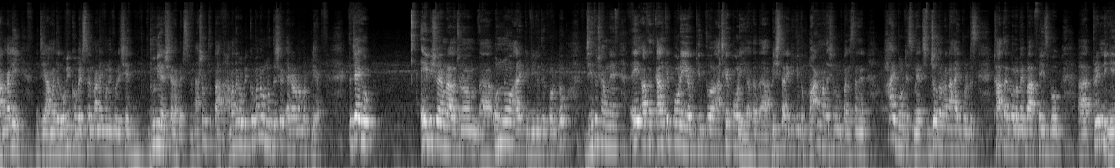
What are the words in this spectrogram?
বাঙালি যে আমাদের অভিজ্ঞ ব্যাটসম্যান মানে মনে করি সে দুনিয়ার সেরা ব্যাটসম্যান আসলে তো তা না। আমাদের অভিজ্ঞ মানে অন্য দেশের এগারো নম্বর প্লেয়ার তো যাই হোক এই বিষয়ে আমরা আলোচনা অন্য আরেকটি ভিডিওতে করব। যেহেতু সামনে এই, অর্থাৎ কালকের পরেই কিন্তু, আজকের পরেই, অর্থাৎ বিশ তারিখে কিন্তু বাংলাদেশ এবং পাকিস্তানের হাই ভোল্টেজ ম্যাচ যতটা না হাই ভোল্টেজ খাতা কলমে বা ফেসবুক ট্রেন্ডিংয়ে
